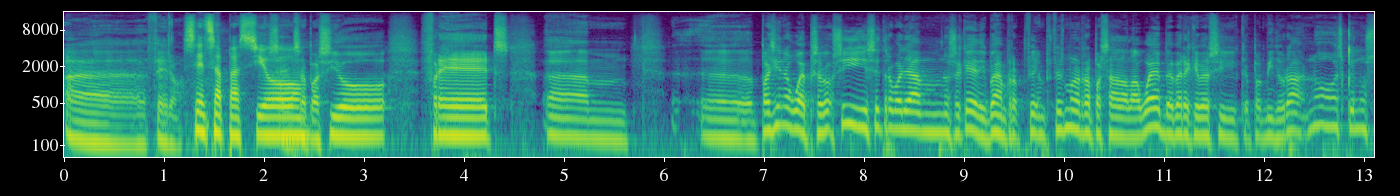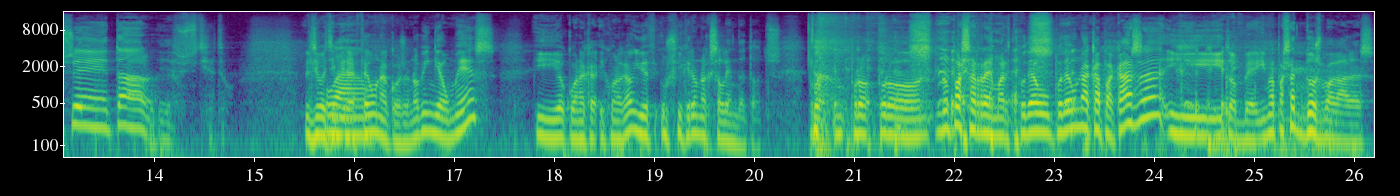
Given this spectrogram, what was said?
eh, zero. Sense passió. Sense passió, freds, um, eh, pàgina web, sabeu? Sí, sé treballar amb no sé què, dic, fes-me una repassada a la web, a veure què, a veure si que pot millorar. No, és que no sé, tal... I, hòstia, tu. Els vaig dir, mira, feu una cosa, no vingueu més, i jo quan, i quan acabeu jo us ficaré un excel·lent de tots. Però, però, però no passa res, Marc. podeu, podeu anar cap a casa i, i tot bé. I m'ha passat dos vegades.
